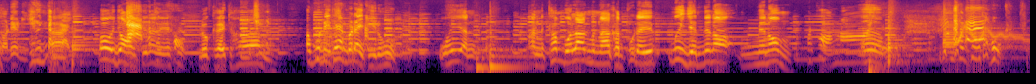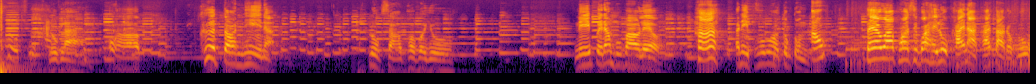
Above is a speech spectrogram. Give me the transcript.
ก่อนเดี๋ยวนี้ยืดจังไรโอ้ยอมสินะนี่ลูกเคยทองเอาผู้นี้แทนบ่ได้ทีลูก โอ้ยอันอันคำโบราณมันมาขันผู้ใดมื้อเย็นเด้อเนาะแม่น้อมมันของน้อเอยอคนดูถูกลูกหลานครับคือตอนนี้น่ะ ลูกสาวพ่อพออยู่หนีไปนั่งผู้เบาวแล้ว ฮะอันนี้พ่อว่าตรงๆ เอ้า แต่ว่าพ่อสิบ่ให้ลูกขายหน้าขายตาดอกลูก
